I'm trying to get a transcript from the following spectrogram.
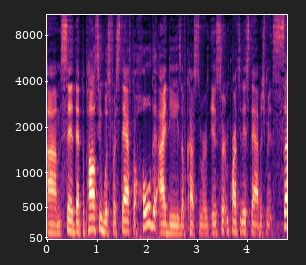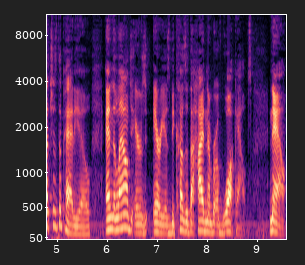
um, said that the policy was for staff to hold the IDs of customers in certain parts of the establishment, such as the patio and the lounge areas, areas because of the high number of walkouts. Now,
